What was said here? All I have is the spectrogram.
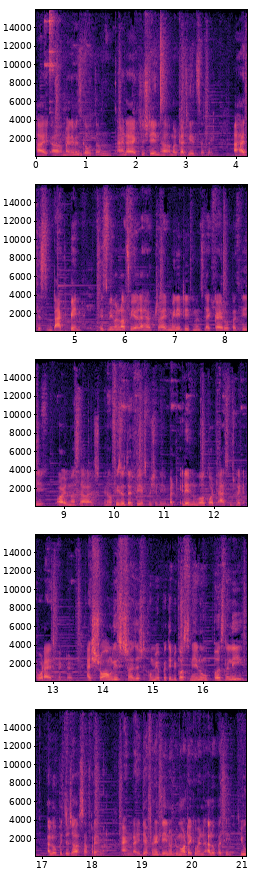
Hi, uh, my name is Gautam, and I actually stay in uh, Malkajgiri itself. Like, I had this back pain. It's been one of year. I have tried many treatments like chiropathy, oil massage, you know, physiotherapy especially, but it didn't work out as much like what I expected. I strongly suggest homeopathy because నేను personally allopathy చాలా suffer అయినా and I definitely you know do not recommend allopathy. You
